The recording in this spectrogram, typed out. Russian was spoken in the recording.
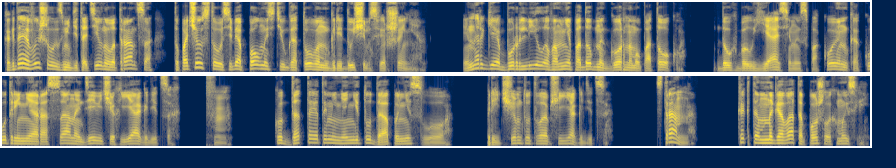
Когда я вышел из медитативного транса, то почувствовал себя полностью готовым к грядущим свершениям. Энергия бурлила во мне подобно горному потоку. Дух был ясен и спокоен, как утренняя роса на девичьих ягодицах. Хм, Куда-то это меня не туда понесло. Причем тут вообще ягодицы? Странно. Как-то многовато пошлых мыслей.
